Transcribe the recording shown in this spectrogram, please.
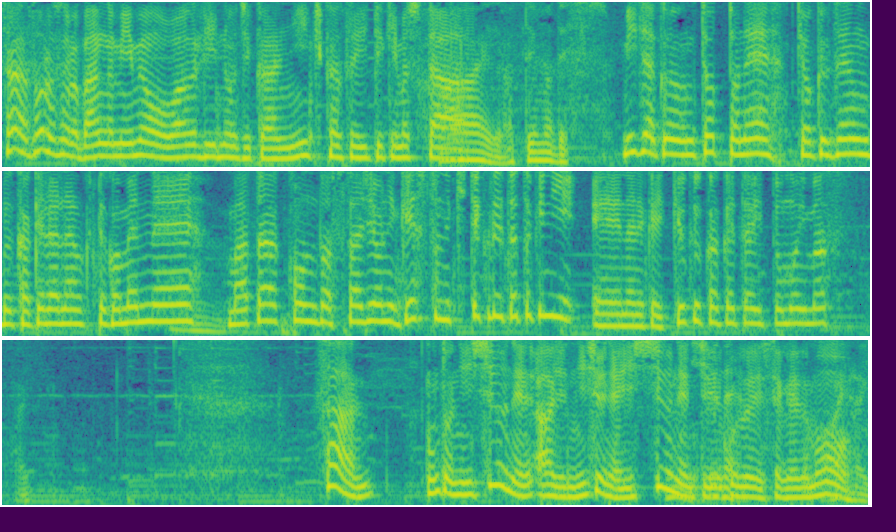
さあそろそろ番組も終わりの時間に近づいてきました。はいあっという間です。三谷君ちょっとね曲全部かけられなくてごめんね、また今度スタジオにゲストに来てくれた時に、えー何か1曲かけたいと思います、はい。さあ本当2周年あ2周年1周年ということでしたけれども、はいはい。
